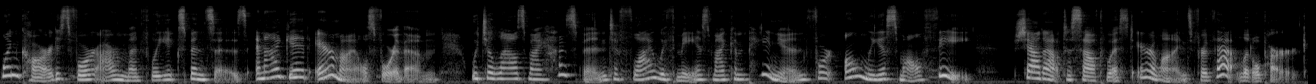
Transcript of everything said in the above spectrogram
One card is for our monthly expenses, and I get air miles for them, which allows my husband to fly with me as my companion for only a small fee. Shout out to Southwest Airlines for that little perk.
